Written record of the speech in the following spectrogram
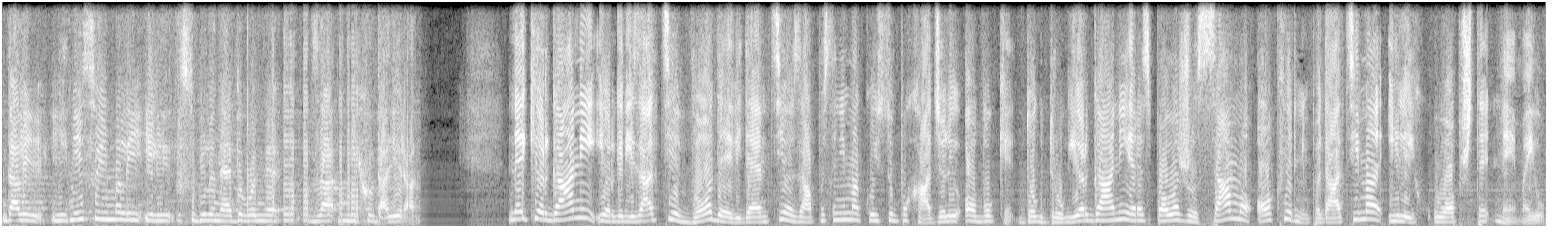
da li ih nisu imali ili su bile nedovoljne za njihov dalji rad. Neki organi i organizacije vode evidencije o zaposlenima koji su pohađali obuke, dok drugi organi raspolažu samo okvirnim podacima ili ih uopšte nemaju.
